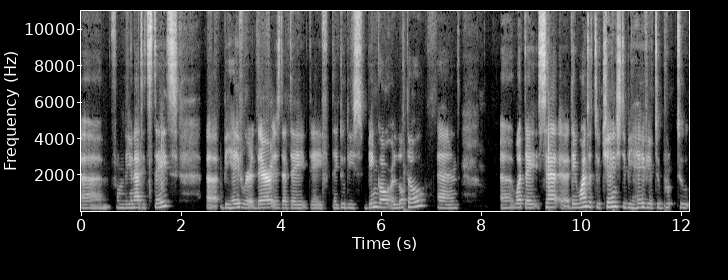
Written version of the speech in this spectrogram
um, from the united states. Uh, behavior there is that they they they do these bingo or lotto and uh, what they said uh, they wanted to change the behavior to to,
